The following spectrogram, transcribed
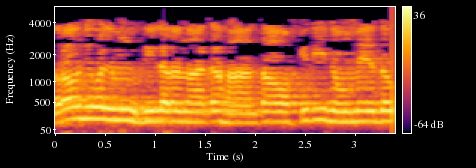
نرونی والمنزی لرنا کہاں کہا توقیدی نومیدو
